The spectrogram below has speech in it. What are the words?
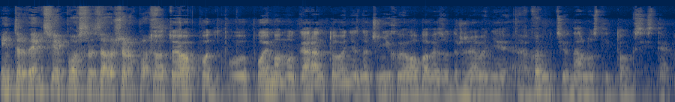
intervencije posle završenog posla? To, to je pod pojmom garantovanje, znači njihove obaveze održavanje Tako? funkcionalnosti tog sistema.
